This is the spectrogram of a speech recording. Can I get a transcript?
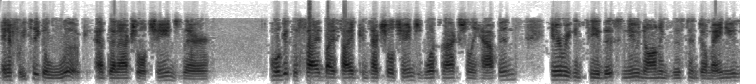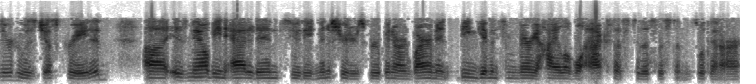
And if we take a look at that actual change there, we'll get the side-by-side -side contextual change of what's actually happened. Here we can see this new non-existent domain user who was just created uh, is now being added into the administrators group in our environment, being given some very high-level access to the systems within our,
